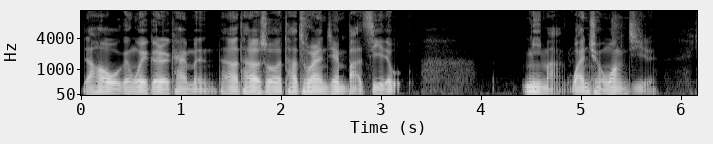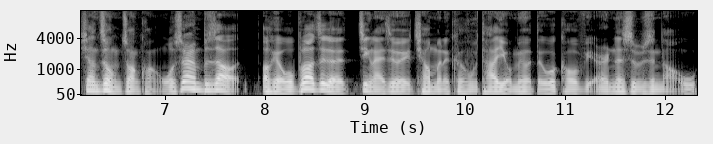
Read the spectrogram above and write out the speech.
然后我跟威哥就开门，然后他就说他突然间把自己的密码完全忘记了。像这种状况，我虽然不知道，OK，我不知道这个进来这位敲门的客户他有没有得过 COVID，而那是不是脑雾？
